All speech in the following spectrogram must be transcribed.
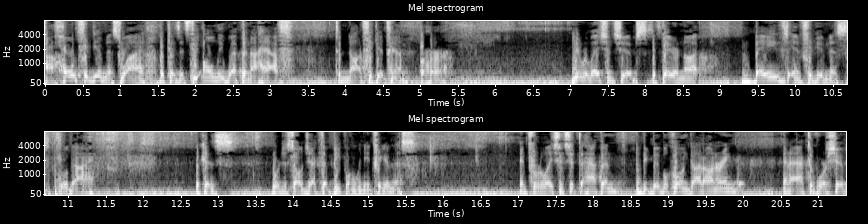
I hold forgiveness. Why? Because it's the only weapon I have to not forgive him or her. Your relationships, if they are not bathed in forgiveness, will die. Because we're just all jacked up people and we need forgiveness. And for relationship to happen and be biblical and God honoring, and an act of worship,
